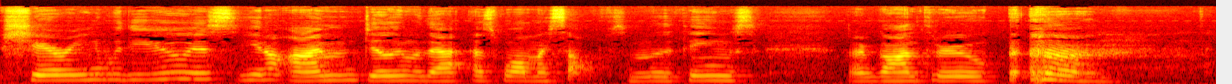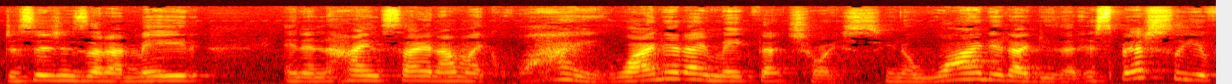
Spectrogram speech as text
sharing with you is, you know, I'm dealing with that as well myself. Some of the things that I've gone through, decisions that I've made, and in hindsight, I'm like, why? Why did I make that choice? You know, why did I do that? Especially if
